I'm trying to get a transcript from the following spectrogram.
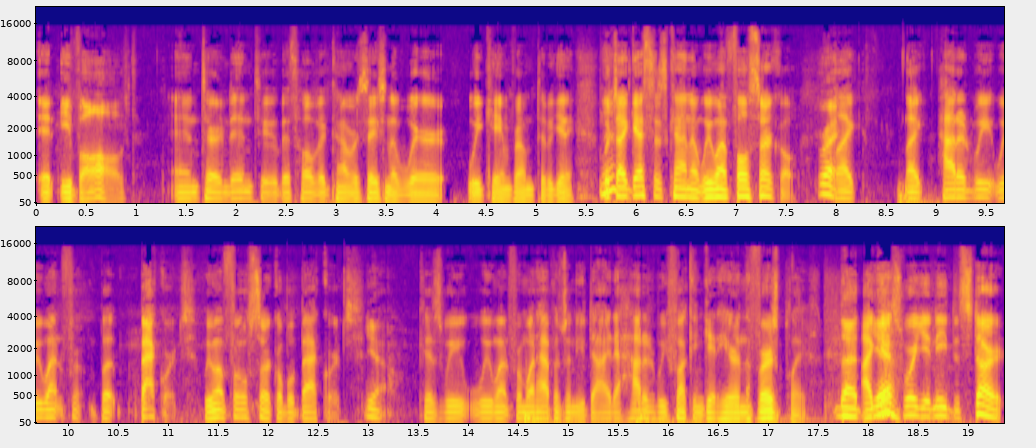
It evolved and turned into this whole big conversation of where we came from to beginning, which Yeah. I guess is kind of we went full circle, Right. Like, like how did we we went from but backwards? We went full circle but backwards Yeah. because we we went from what happens when you die to how did we fucking get here in the first place? That I yeah. guess where you need to start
